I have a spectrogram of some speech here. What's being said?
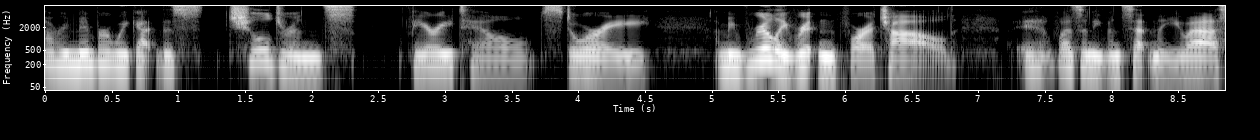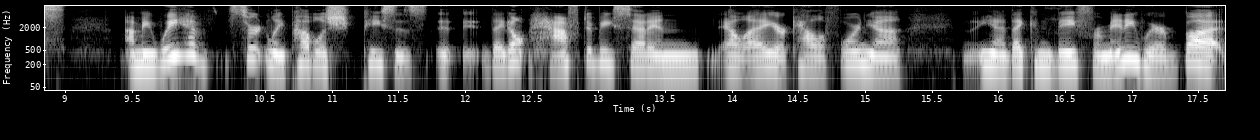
I remember we got this children's fairy tale story. I mean, really written for a child. It wasn't even set in the US. I mean, we have certainly published pieces. They don't have to be set in LA or California. You know, they can be from anywhere, but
